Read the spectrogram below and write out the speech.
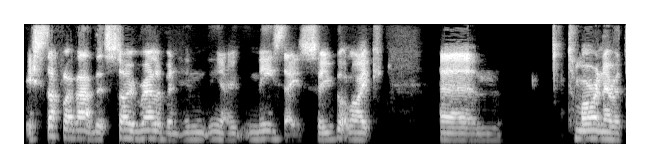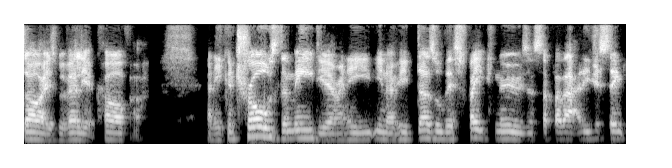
it's stuff like that that's so relevant in you know in these days. So you've got like um tomorrow never dies with elliot carver and he controls the media and he you know he does all this fake news and stuff like that and you just think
